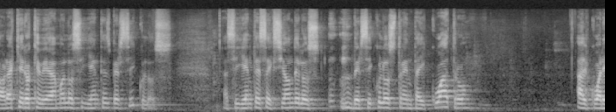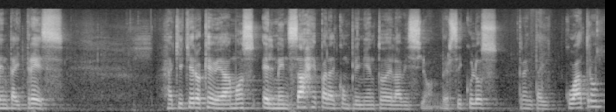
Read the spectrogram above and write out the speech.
Ahora quiero que veamos los siguientes versículos. La siguiente sección de los versículos 34 al 43. Aquí quiero que veamos el mensaje para el cumplimiento de la visión. Versículos 34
